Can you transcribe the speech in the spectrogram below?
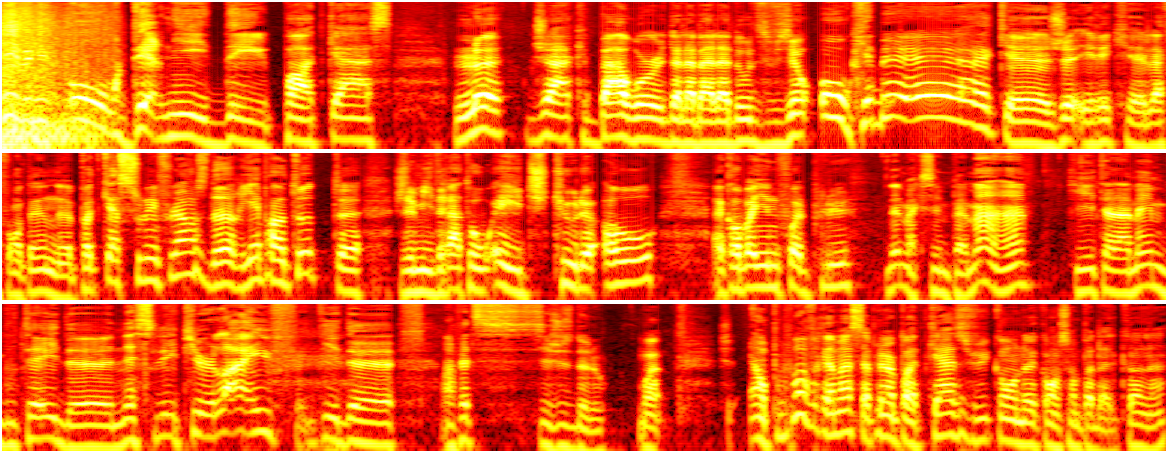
Bienvenue au dernier des podcasts, le Jack Bauer de la balado diffusion au Québec. Euh, Je, Éric Lafontaine, podcast sous l'influence de rien prend tout. Je m'hydrate au H2O, accompagné une fois de plus. de Maxime Paiement, hein, qui est à la même bouteille de Nestlé Pure Life, qui est de... En fait, c'est juste de l'eau. Ouais. On peut pas vraiment s'appeler un podcast vu qu'on ne consomme pas d'alcool, hein?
